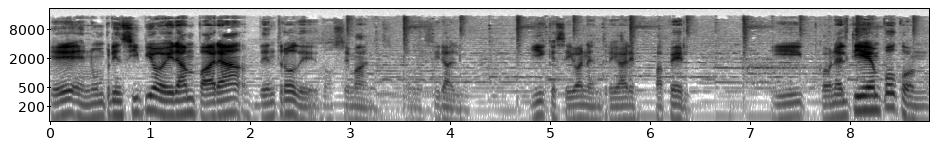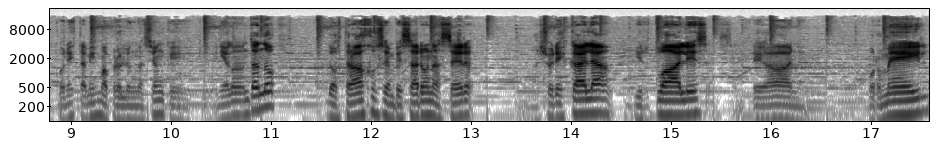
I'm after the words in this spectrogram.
que en un principio eran para dentro de dos semanas, por decir algo, y que se iban a entregar en papel. Y con el tiempo, con, con esta misma prolongación que, que venía contando, los trabajos se empezaron a hacer en mayor escala, virtuales, se entregaban en- por mail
